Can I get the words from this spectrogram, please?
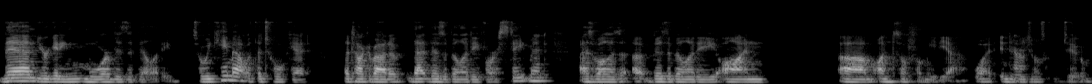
then you're getting more visibility. So we came out with the toolkit that talked about a, that visibility for a statement as well as visibility on um, on social media, what individuals yeah. can do.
